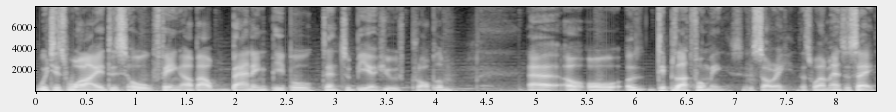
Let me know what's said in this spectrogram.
which is why this whole thing about banning people tends to be a huge problem uh, or, or, or deplatforming. Sorry, that's what I meant to say.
